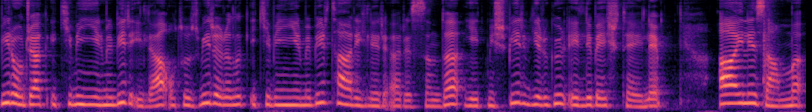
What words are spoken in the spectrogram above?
1 Ocak 2021 ila 31 Aralık 2021 tarihleri arasında 71,55 TL. Aile zammı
